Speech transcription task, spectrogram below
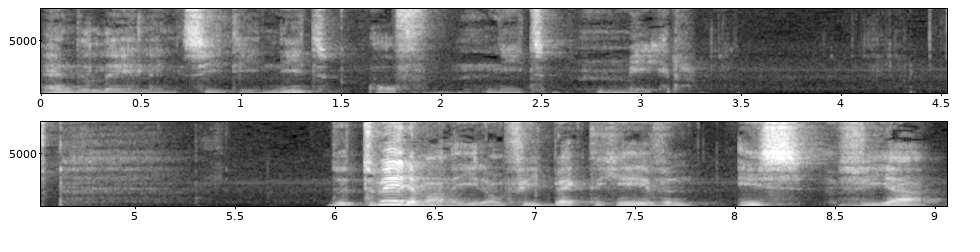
en de leerling ziet die niet of niet meer. De tweede manier om feedback te geven is via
